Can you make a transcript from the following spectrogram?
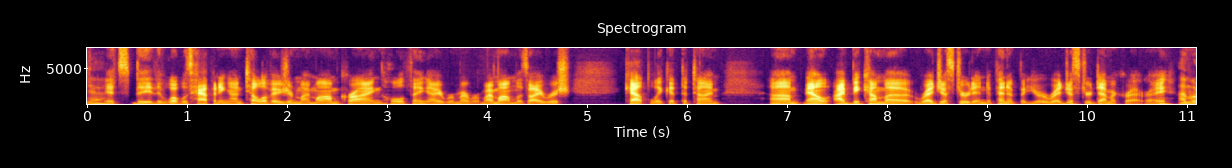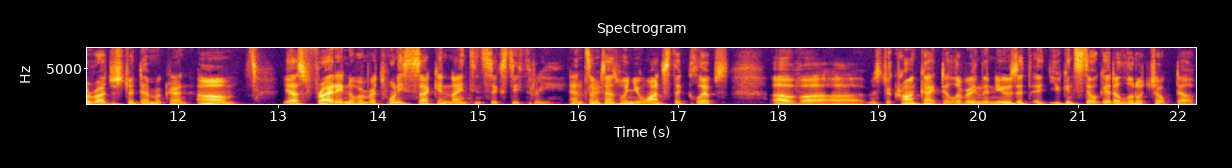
yeah. it's the, the what was happening on television. My mom crying, the whole thing. I remember. My mom was Irish Catholic at the time. Um, now, I've become a registered independent, but you're a registered Democrat, right? I'm a registered Democrat. Um, yes, Friday, November 22nd, 1963. And okay. sometimes when you watch the clips of uh, uh, Mr. Cronkite delivering the news, it, it, you can still get a little choked up.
